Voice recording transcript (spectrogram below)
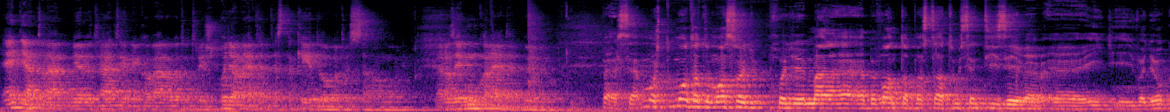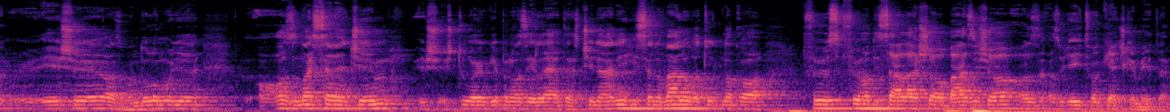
Egyáltalán mielőtt rátérnénk a válogatottra is, hogyan lehetett ezt a két dolgot összehangolni? Mert azért munka lehetett bőven. Persze. Most mondhatom azt, hogy, hogy már ebben van tapasztalatom, hiszen tíz éve e, így, így vagyok, és e, azt gondolom, hogy az a nagy szerencsém, és, és tulajdonképpen azért lehet ezt csinálni, hiszen a válogatottnak a fő, főhadiszállása, a bázisa, az, az ugye itt van Kecskeméten.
